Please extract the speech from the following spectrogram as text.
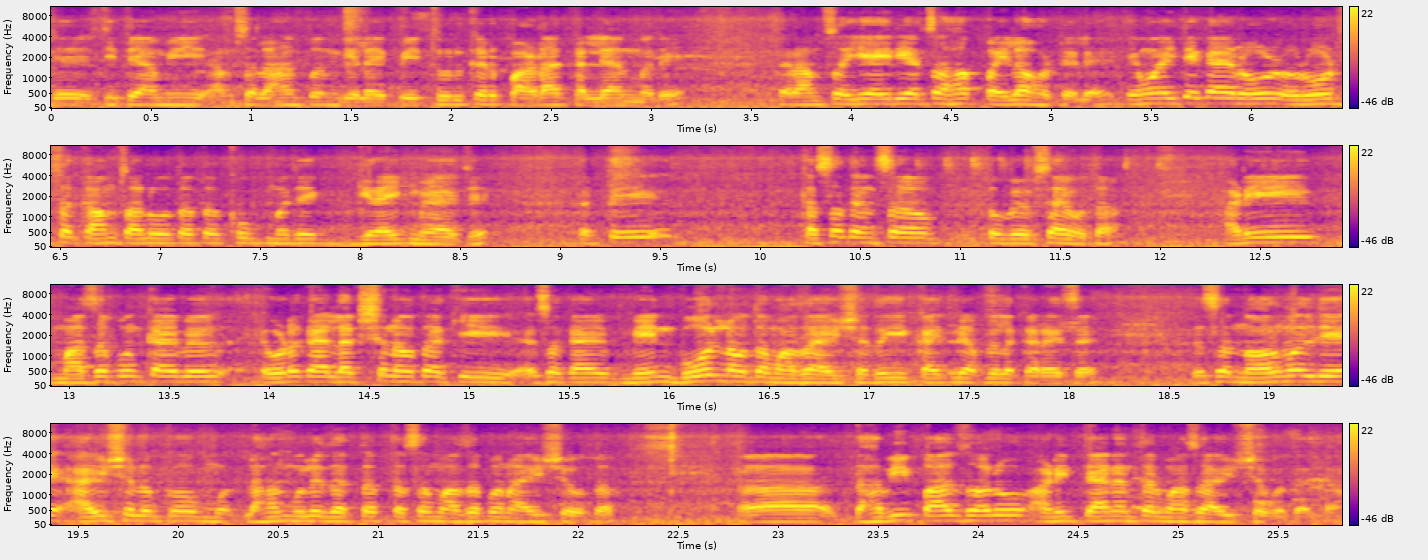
जे जिथे आम्ही आमचं लहानपण गेलं आहे बेतुरकर पाडा कल्याणमध्ये तर आमचा या एरियाचा हा पहिला हॉटेल आहे. तेव्हा इथे काय रोड रोडचं काम चालू होतं तर खूप म्हणजे गिराईक मिळायचे. तर ते तसा त्यांचा तो व्यवसाय होता. आणि माझं पण काय व्यव एवढं काय लक्ष नव्हतं की असं काय मेन गोल नव्हता माझा आयुष्याचा की काहीतरी आपल्याला करायचं आहे जसं नॉर्मल जे आयुष्य लोक लहान मुलं जगतात तसं माझं पण आयुष्य होतं. दहावी पास झालो आणि त्यानंतर माझं आयुष्य बदललं.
